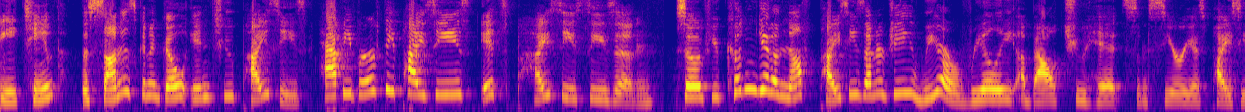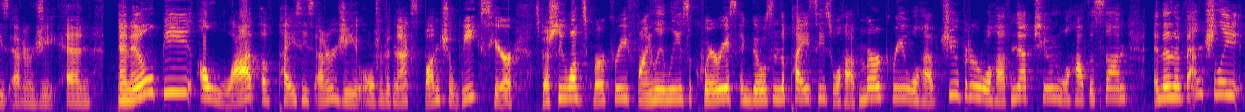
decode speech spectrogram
18th, the sun is going to go into Pisces. Happy birthday, Pisces! It's Pisces season. So, if you couldn't get enough Pisces energy, we are really about to hit some serious Pisces energy. And, and it'll be a lot of Pisces energy over the next bunch of weeks here, especially once Mercury finally leaves Aquarius and goes into Pisces. We'll have Mercury, we'll have Jupiter, we'll have Neptune, we'll have the Sun, and then eventually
